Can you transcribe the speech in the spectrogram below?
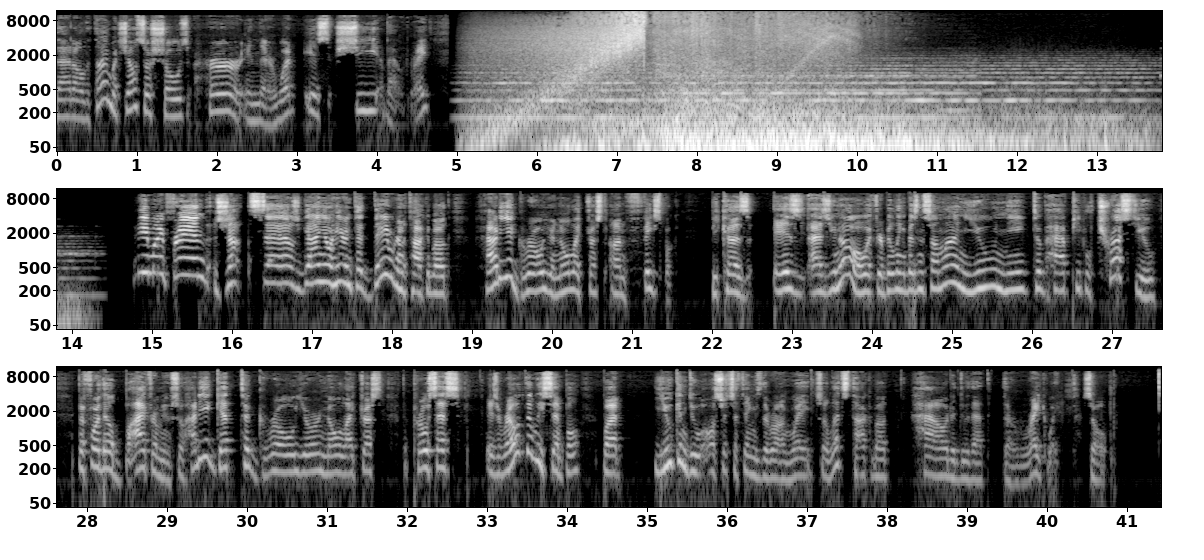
that all the time but she also shows her in there. What is she about right? Hey my friend Jean-Serge Gagnon here and today we're going to talk about how do you grow your no like trust on Facebook? Because is as you know if you're building a business online you need to have people trust you before they'll buy from you. So how do you get to grow your know like trust the process is relatively simple but you can do all sorts of things the wrong way. So let's talk about how to do that the right way. So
